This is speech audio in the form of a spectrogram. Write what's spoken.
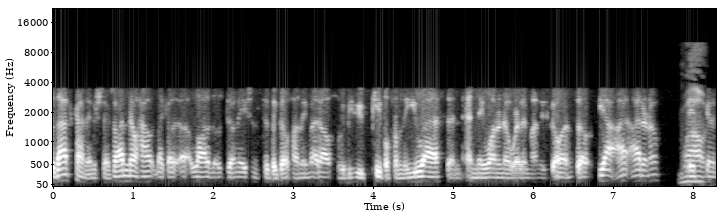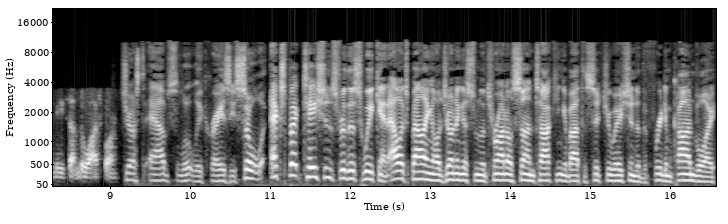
so that's kind of interesting. So I don't know how, like a, a lot of those donations to the GoFundMe might also be people from the U.S. and, and they want to know where their money's going. So yeah, I, I don't know. Wow. It's going to be something to watch for. Just absolutely crazy. So, expectations for this weekend. Alex Ballingall joining us from the Toronto Sun talking about the situation of the Freedom Convoy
